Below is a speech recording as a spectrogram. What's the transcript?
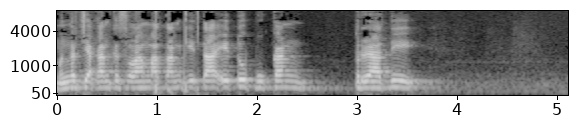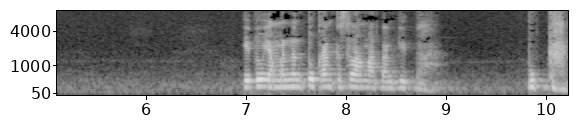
Mengerjakan keselamatan kita itu bukan berarti itu yang menentukan keselamatan kita. Bukan.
